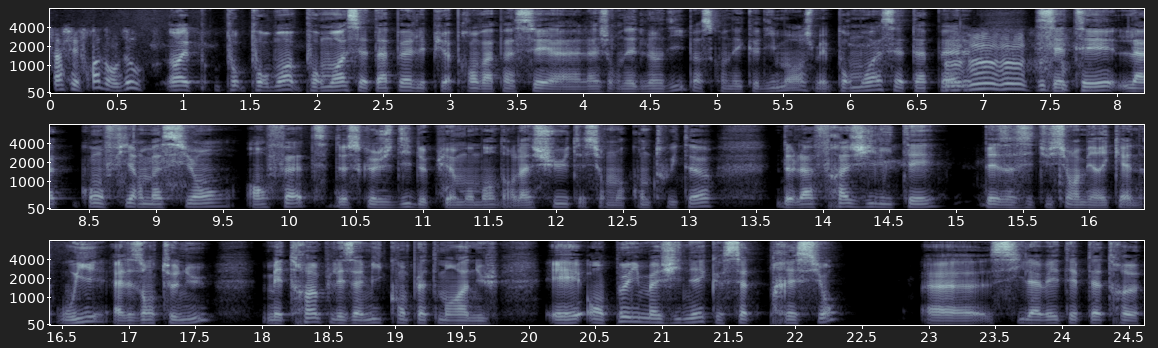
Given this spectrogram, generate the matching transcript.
ça fait froid dans le dos. Ouais, pour, pour, moi, pour moi, cet appel, et puis après on va passer à la journée de lundi parce qu'on est que dimanche, mais pour moi, cet appel, mmh, mmh, mmh. c'était la confirmation, en fait, de ce que je dis depuis un moment dans la chute et sur mon compte Twitter, de la fragilité des institutions américaines. Oui, elles ont tenu, mais Trump les a mis complètement à nu. Et on peut imaginer que cette pression, euh, s'il avait été peut-être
